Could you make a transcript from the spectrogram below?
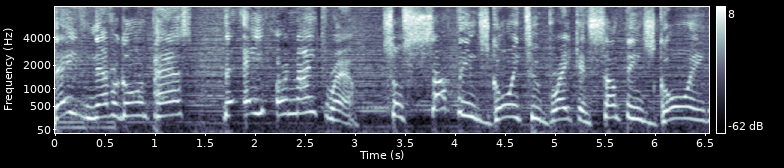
they've never gone past the eighth or ninth round. So something's going to break and something's going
